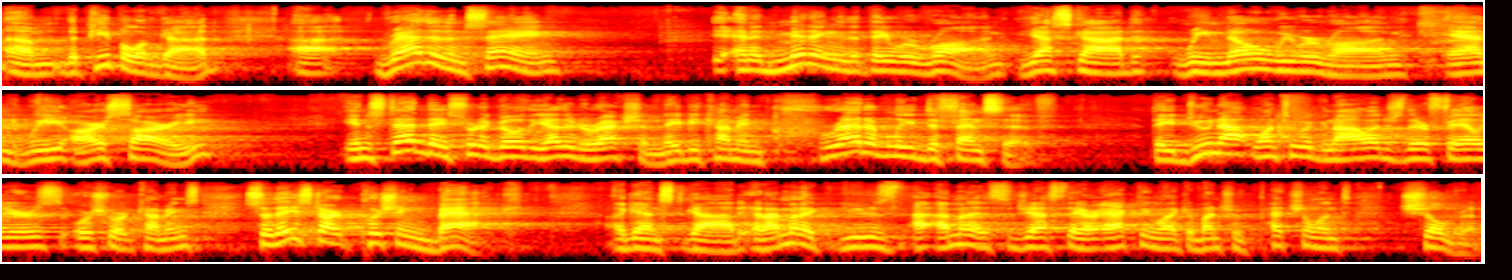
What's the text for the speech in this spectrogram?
Um, the people of God, uh, rather than saying, and admitting that they were wrong. Yes, God, we know we were wrong and we are sorry. Instead, they sort of go the other direction. They become incredibly defensive. They do not want to acknowledge their failures or shortcomings, so they start pushing back against God. And I'm going to use, I'm going to suggest they are acting like a bunch of petulant children.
